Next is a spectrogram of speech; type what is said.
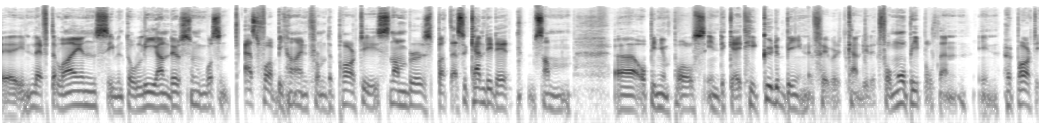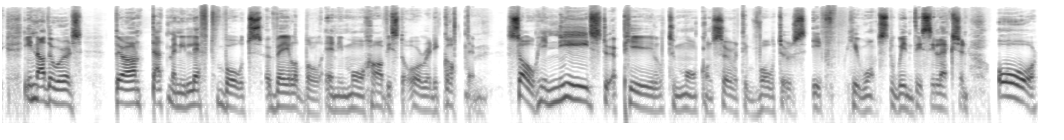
uh, in Left Alliance, even though Li Andersson wasn't as far behind from the party's numbers, but as a candidate, some uh, opinion polls indicate he could have been a favorite candidate for more people than in her party. In other words, there aren't that many left votes available anymore. Haavisto already got them. So he needs to appeal to more conservative voters if he wants to win this election, or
